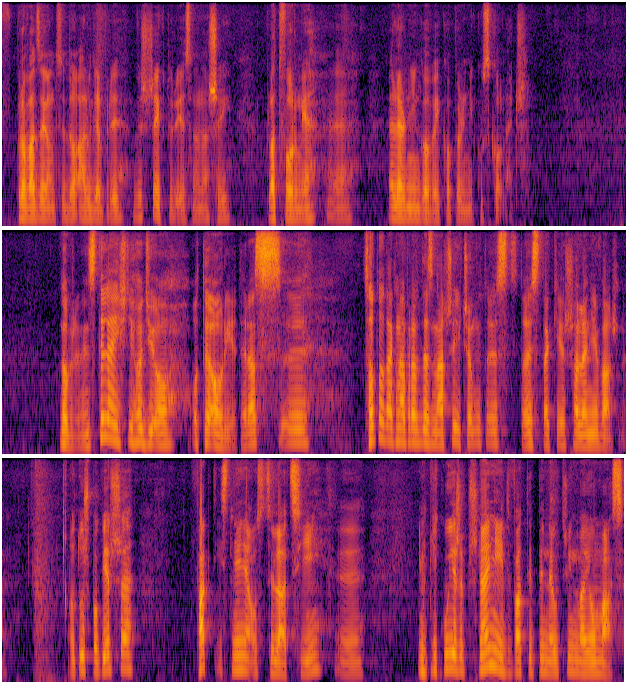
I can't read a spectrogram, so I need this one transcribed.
wprowadzający do algebry wyższej, który jest na naszej platformie e, e-learningowej Copernicus College. Dobrze, więc tyle jeśli chodzi o, o teorię. Teraz y, co to tak naprawdę znaczy i czemu to jest, to jest takie szalenie ważne? Otóż po pierwsze, fakt istnienia oscylacji y, implikuje, że przynajmniej dwa typy neutrin mają masę.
